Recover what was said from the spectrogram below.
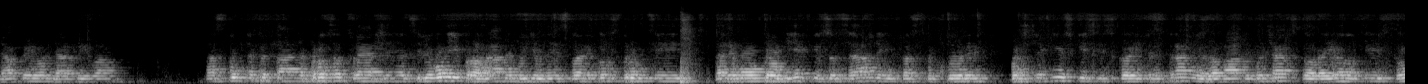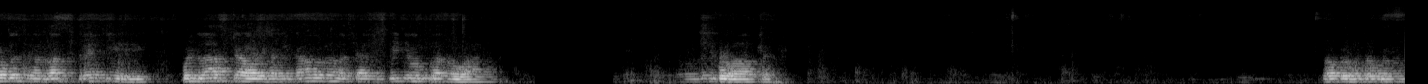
Дякую вам, дякую вам. Наступне питання про затвердження цільової програми будівництва, реконструкції та ремонту об'єктів соціальної інфраструктури Борщаківської сільської територіальної громади Бучанського району Київської області на 23 рік. Будь ласка, Ольга Михайловна, начальник відділу планування. Бухгалтер. Доброго, доброго.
